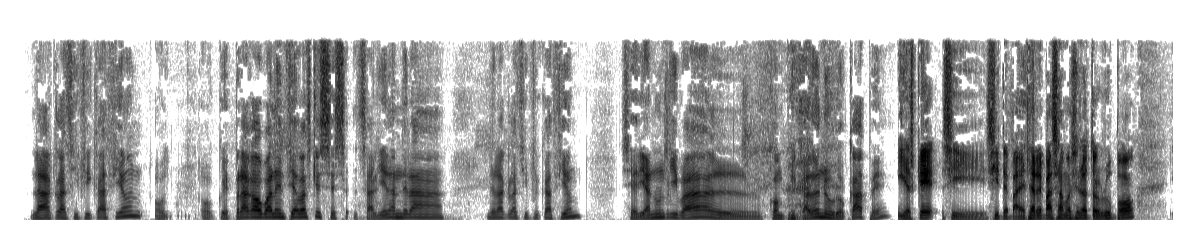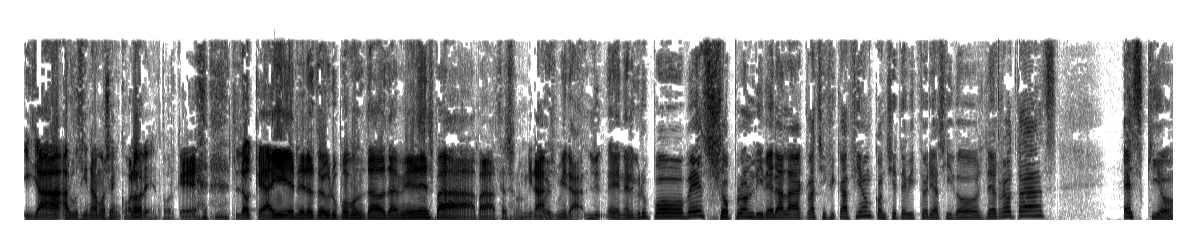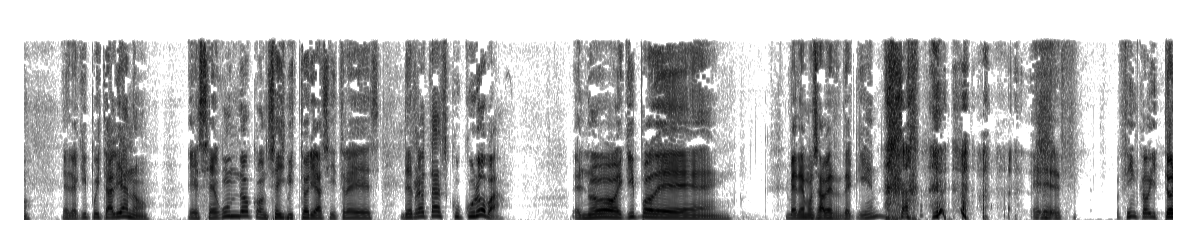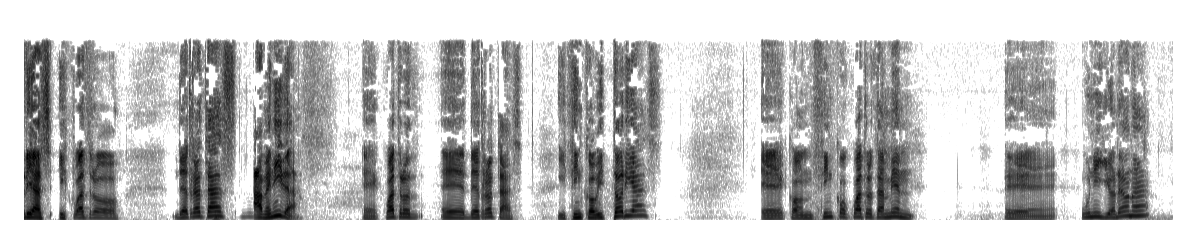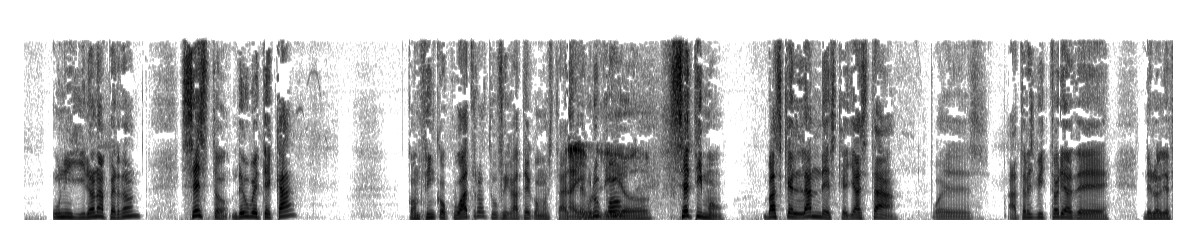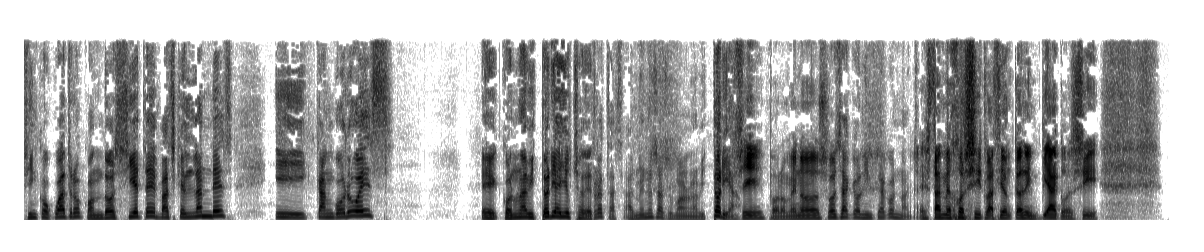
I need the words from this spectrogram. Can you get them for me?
la clasificación o, o que Praga o Valencia Vázquez se salieran de la, de la clasificación, serían un rival complicado en Eurocup, ¿eh? Y es que, si, si te parece, repasamos el otro grupo y ya alucinamos en colores, porque lo que hay en el otro grupo montado también es para, para hacérselo mirar. Pues mira, en el grupo B, Sopron lidera la clasificación con siete victorias y dos derrotas. Eschio, el equipo italiano, es segundo con seis victorias y tres derrotas. Kukurova, el nuevo equipo de... Veremos a ver de quién. Eh, cinco victorias y cuatro derrotas. Avenida, eh, cuatro eh, derrotas y cinco victorias. Eh, con 5-4 también eh, Uni Girona, Uni Girona, perdón. Sexto de VTK con 5-4. Tú fíjate cómo está Hay este grupo. lío. Séptimo, Vázquez Landes, que ya está, pues, a tres victorias de, de lo de 5-4, con 2-7, Vázquez Landes, y Cangoroes, eh, con una victoria y ocho derrotas. Al menos ha sumado una victoria. Sí, por lo menos Cosa que Olympiacos no ha hecho. está en mejor situación que Olympiacos, sí.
